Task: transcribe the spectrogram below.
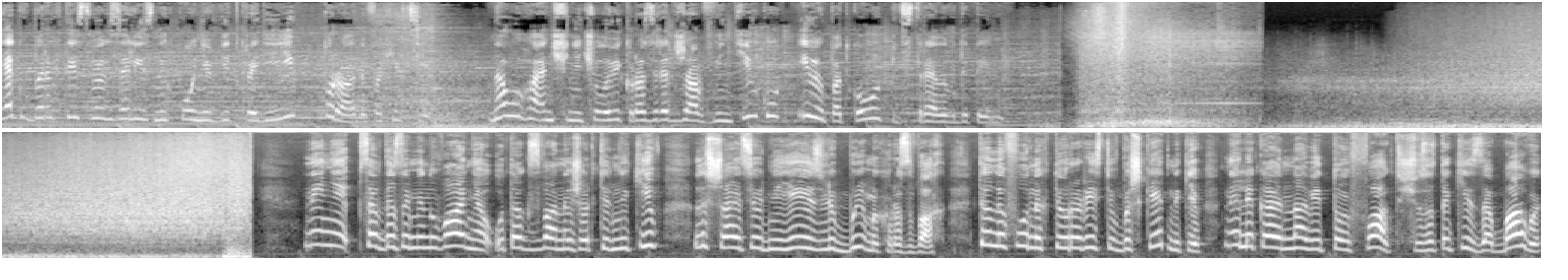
Як вберегти своїх залізних конів від крадіїв, поради фахівців. На Луганщині чоловік розряджав гвинтівку і випадково підстрелив дитину. Псевдозамінування у так званих жартівників лишається однією з любимих розваг. Телефонних терористів-бешкетників не лякає навіть той факт, що за такі забави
